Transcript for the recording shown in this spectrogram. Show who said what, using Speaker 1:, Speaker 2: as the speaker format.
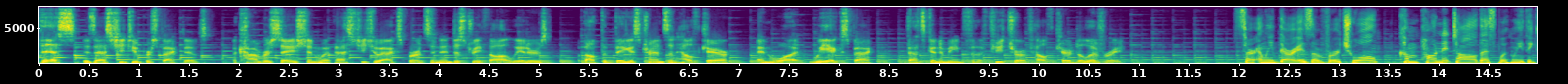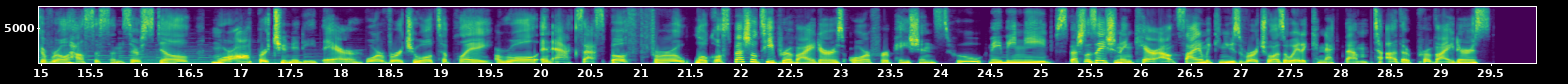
Speaker 1: This is SG2 Perspectives, a conversation with SG2 experts and industry thought leaders about the biggest trends in healthcare and what we expect that's going to mean for the future of healthcare delivery.
Speaker 2: Certainly, there is a virtual component to all this. When we think of rural health systems, there's still more opportunity there for virtual to play a role in access, both for local specialty providers or for patients who maybe need specialization in care outside. And we can use virtual as a way to connect them to other providers.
